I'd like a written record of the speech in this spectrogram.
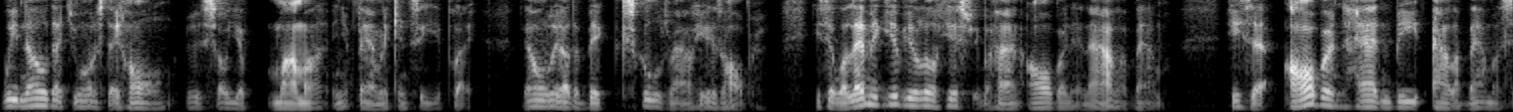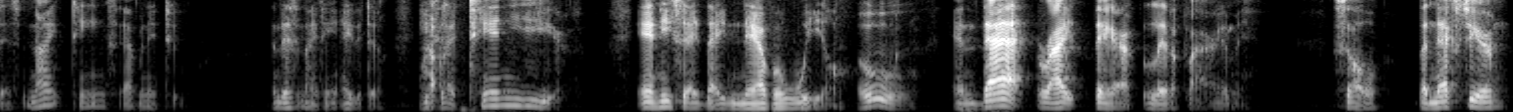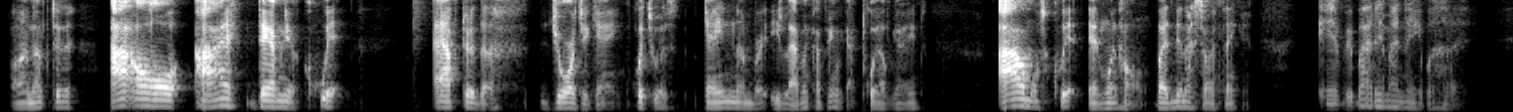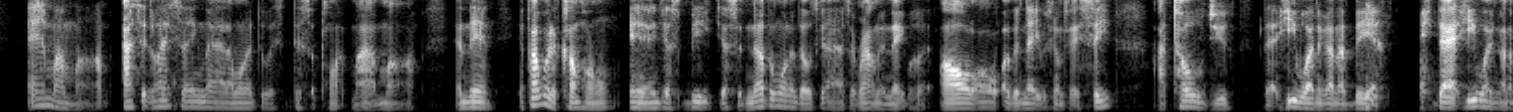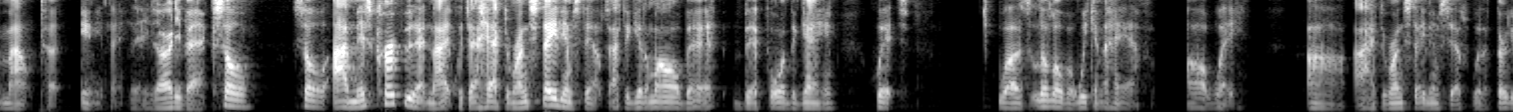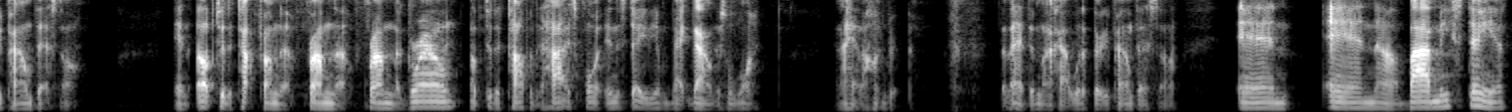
we know that you want to stay home so your mama and your family can see you play. The only other big schools around here is Auburn. He said, Well, let me give you a little history behind Auburn and Alabama. He said, Auburn hadn't beat Alabama since 1972. And this is 1982. He wow. said, 10 years. And he said, they never will. Ooh. And that right there lit a fire in me. So the next year, on up to I all I damn near quit after the Georgia game, which was game number 11, I think we got 12 games. I almost quit and went home. But then I started thinking, everybody in my neighborhood and my mom, I said, the last thing that I want to do is disappoint my mom. And then if I were to come home and just be just another one of those guys around the neighborhood, all, all other neighbors going to say, see, I told you that he wasn't going to be, yeah. that he wasn't going to mount to anything. Yeah, he's already back. So so I missed curfew that night, which I had to run stadium steps. I had to get them all back before the game, which was a little over a week and a half away. Uh, I had to run stadium steps with a 30 pound vest on. And up to the top from the from the from the ground up to the top of the highest point in the stadium, back down is one. And I had a hundred that I had to knock out with a 30 pound vest on. And and uh, by me staying,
